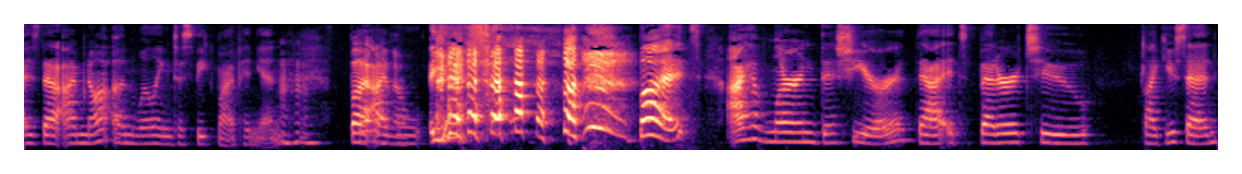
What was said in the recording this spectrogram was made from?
is that I'm not unwilling to speak my opinion. But Mm-hmm. I I've- know. Yes. but I have learned this year that it's better to like you said,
